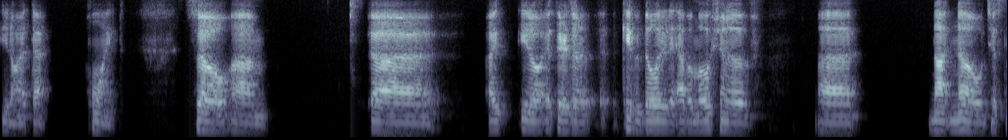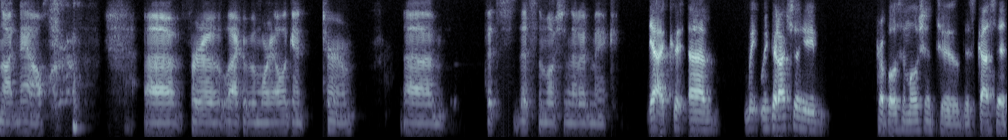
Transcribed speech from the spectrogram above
you know, at that point. So, um, uh, I, you know, if there's a capability to have a motion of, uh, not no, just not now, uh, for a lack of a more elegant term, um, that's, that's the motion that I'd make. Yeah, I could, um, we, we could actually propose a motion to discuss it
